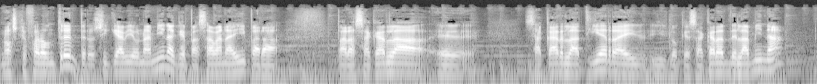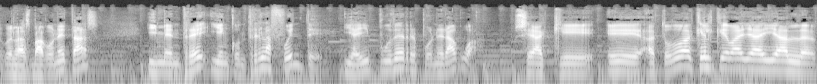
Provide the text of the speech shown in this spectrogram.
no, es que fuera un tren, pero sí que había una mina que pasaban ahí para, para sacar, la, eh, sacar la tierra y, lo que sacaran de la mina, con las vagonetas, y me entré y encontré la fuente, y ahí pude reponer agua. O sea que eh, a todo aquel que vaya ahí al,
